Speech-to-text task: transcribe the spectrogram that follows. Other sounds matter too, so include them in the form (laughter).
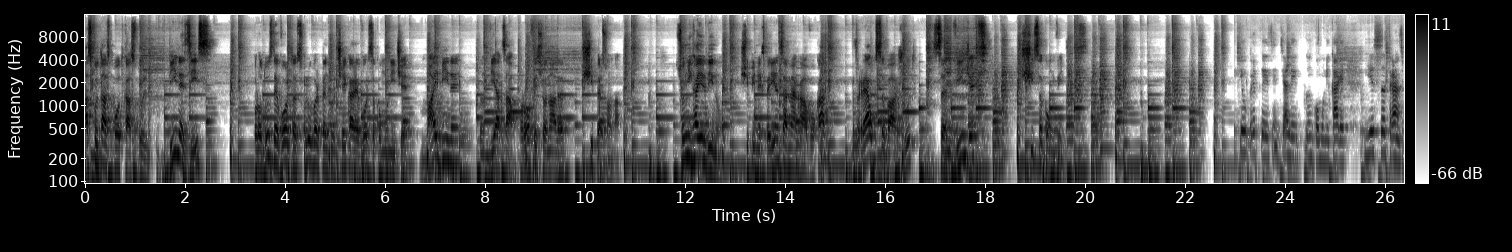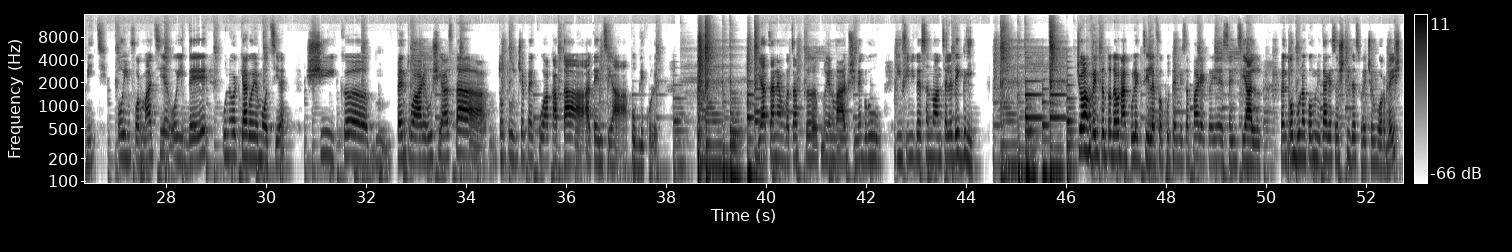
Ascultați podcastul Bine zis, produs de Volta Scluver pentru cei care vor să comunice mai bine în viața profesională și personală. Sunt Mihail Dinu și prin experiența mea ca avocat vreau să vă ajut să învingeți și să convingeți. Cred că esențial în comunicare e să transmiți o informație, o idee, uneori chiar o emoție și că pentru a reuși asta totul începe cu a capta atenția publicului. Viața ne-a învățat că nu e numai alb și negru, infinite sunt nuanțele de gri. Eu am venit întotdeauna cu lecțiile făcute, mi se pare că e esențial pentru o bună comunicare să știi despre ce vorbești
